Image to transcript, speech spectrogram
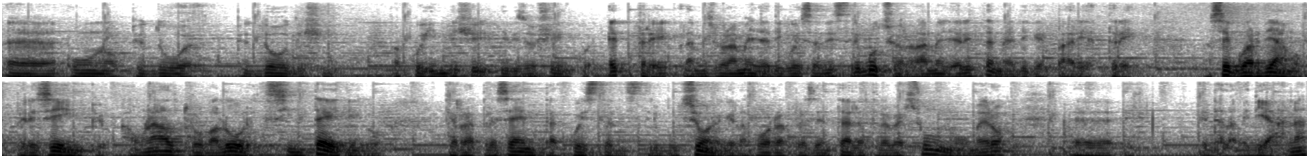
eh, 1 più 2 più 12 fa 15, diviso 5 è 3, la misura media di questa distribuzione, la media aritmetica è pari a 3. Ma se guardiamo per esempio a un altro valore sintetico che rappresenta questa distribuzione, che la può rappresentare attraverso un numero, eh, è la mediana,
